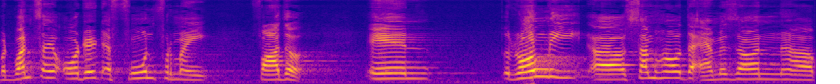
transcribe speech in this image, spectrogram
But once I ordered a phone for my father, and wrongly, uh, somehow the Amazon uh,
